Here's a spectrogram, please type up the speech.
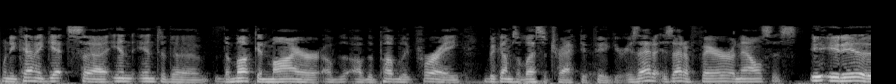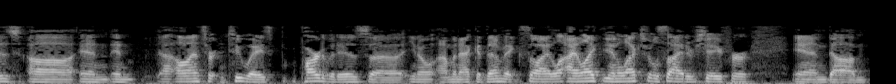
when he kind of gets uh, in, into the, the muck and mire of the, of the public fray, he becomes a less attractive figure. Is that a, is that a fair analysis? it, it is, uh, and and I'll answer it in two ways. Part of it is, uh, you know, I'm an academic, so I, I like the intellectual side of Schaeffer, and um,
